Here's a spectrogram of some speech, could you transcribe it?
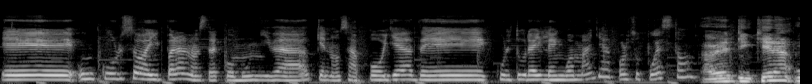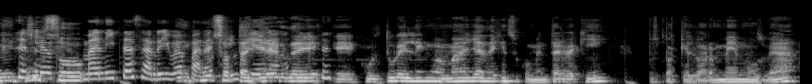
eh, un curso ahí para nuestra comunidad que nos apoya de cultura y lengua maya, por supuesto. A ver, quien quiera un curso. Manitas arriba un para curso taller de eh, cultura y lengua maya, dejen su comentario aquí. Pues para que lo armemos, ¿verdad?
